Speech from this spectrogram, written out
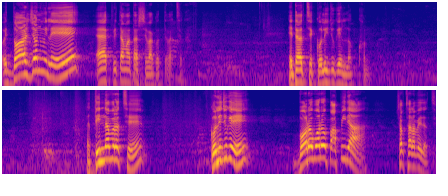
ওই দশজন মিলে এক পিতামাতার সেবা করতে পারছে না। এটা হচ্ছে কলিযুগের লক্ষণ। তিন নম্বর হচ্ছে, কলিযুগে বড় বড় পাপিরা সব ছাড়া পেয়ে যাচ্ছে।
